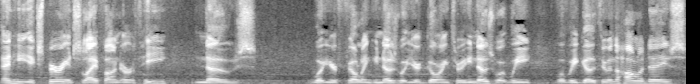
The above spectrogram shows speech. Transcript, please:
and he experienced life on earth. He knows what you're feeling. He knows what you're going through. He knows what we what we go through in the holidays.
